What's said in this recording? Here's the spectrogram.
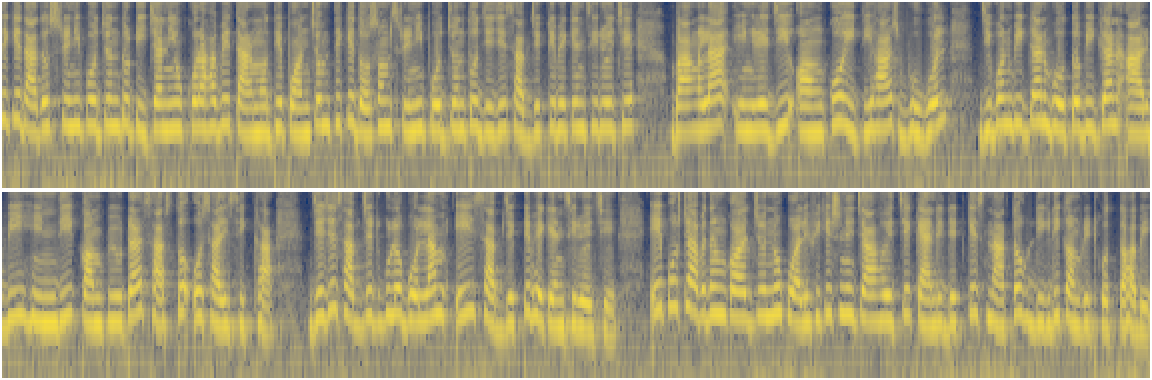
থেকে দ্বাদশ শ্রেণি পর্যন্ত টিচার নিয়োগ করা হবে। তার মধ্যে পঞ্চম থেকে দশম শ্রেণি পর্যন্ত যে যে সাবজেক্টে ভ্যাকেন্সি রয়েছে, বাংলা, ইংরেজি, অঙ্ক, ইতিহাস, ভূগোল, জীবনবিজ্ঞান, ভৌতবিজ্ঞান, আরবি, হিন্দি, কম্পিউটার, স্বাস্থ্য ও শারীরশিক্ষা। যে যে সাবজেক্টগুলো বললাম, এই সাবজেক্টে ভ্যাকেন্সি রয়েছে। এই পোস্টে আবেদন করার জন্য কোয়ালিফিকেশনে যা হয়েছে ক্যান্ডিডেটকে স্নাতক ডিগ্রি কমপ্লিট করতে হবে।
